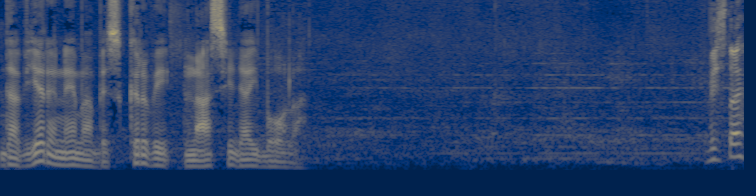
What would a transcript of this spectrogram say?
da vjere nema bez krvi, nasilja i bola. Vi ste?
